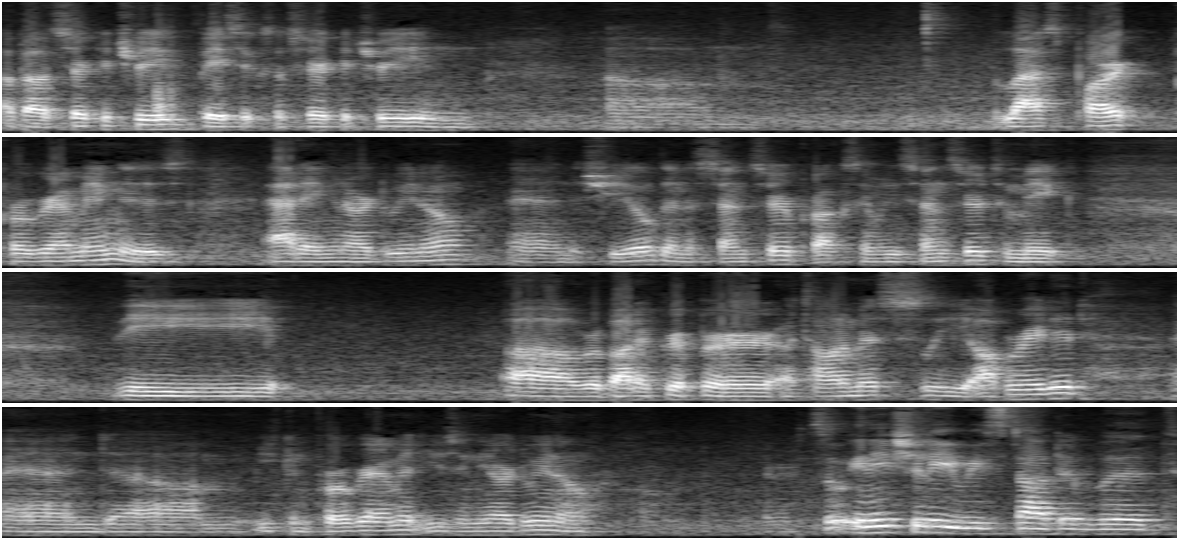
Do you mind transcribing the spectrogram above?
about circuitry, basics of circuitry, and um, the last part programming is adding an Arduino and a shield and a sensor, proximity sensor, to make the uh, robotic gripper autonomously operated, and um, you can program it using the Arduino. So initially, we started with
